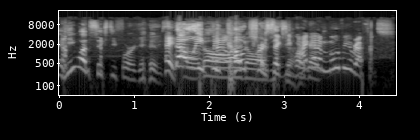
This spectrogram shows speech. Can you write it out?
And he won 64 games. Hey, No, oh, he, No, he I coached know, for 64 I got a movie reference.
